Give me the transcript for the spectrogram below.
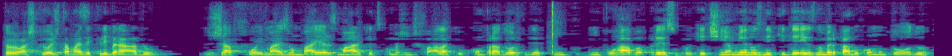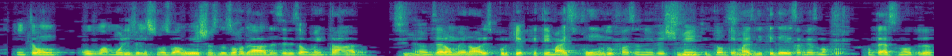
então, eu acho que hoje está mais equilibrado já foi mais um buyer's market, como a gente fala, que o comprador empurrava preço porque tinha menos liquidez no mercado como um todo. Então, o Amuri vê isso nos valuations das rodadas, eles aumentaram. Sim. Eles eram menores. Por quê? Porque tem mais fundo fazendo investimento, sim, então tem sim. mais liquidez. A mesma coisa acontece no outro,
